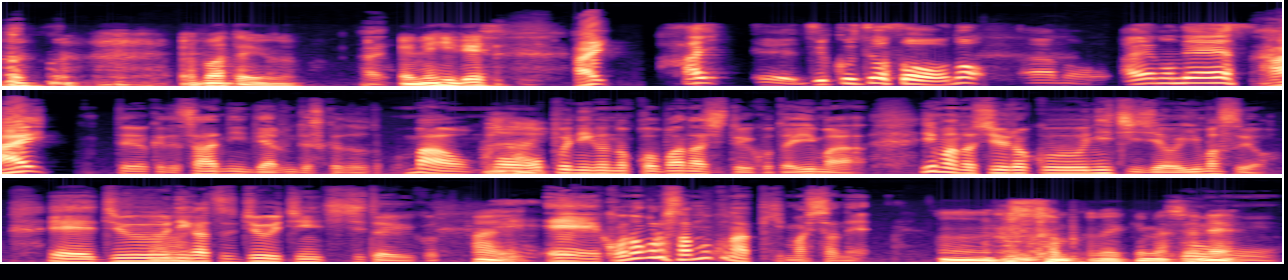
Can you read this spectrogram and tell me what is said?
また言うの？はい。えねひです。はい。はい、えー、塾女装の、あの、あやのんです。はい。というわけで3人でやるんですけど、まあ、もうオはいープニングの小話ということで、今、今の収録日時を言いますよ。えー、12月11日ということはい。で、えー、この頃寒くなってきましたね。うん、寒くなってきましたね。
